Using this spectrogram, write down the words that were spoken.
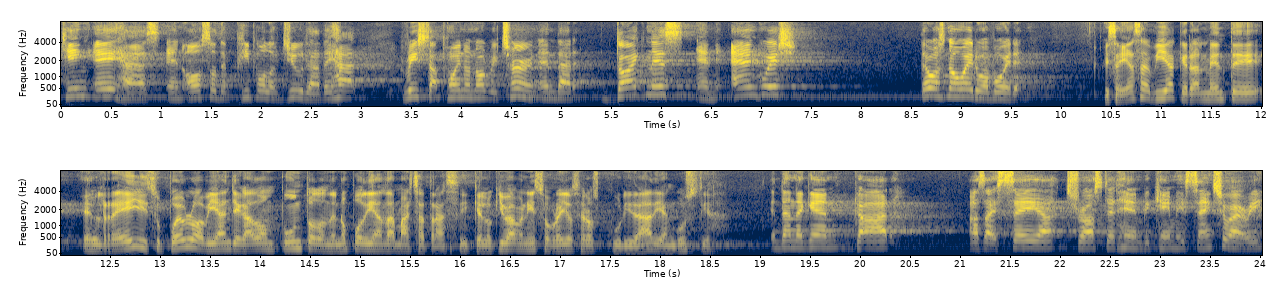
King Ahaz and also the people of Judah, they had reached a point of no return and that darkness and anguish, there was no way to avoid it. Isaías sabía que realmente el rey y su pueblo habían llegado a un punto donde no podían dar marcha atrás y que lo que iba a venir sobre ellos era oscuridad y angustia. And then again, God, as Isaiah trusted him, became his sanctuary.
